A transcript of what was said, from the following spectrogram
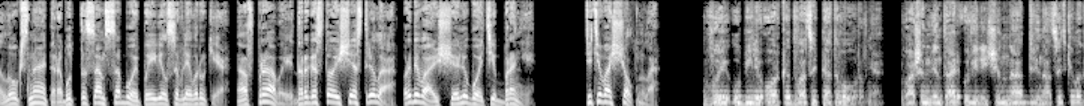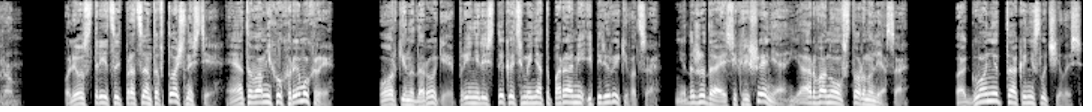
Лук снайпера будто сам с собой появился в левой руке, а в правой — дорогостоящая стрела, пробивающая любой тип брони. Тетива щелкнула. Вы убили орка 25 уровня. Ваш инвентарь увеличен на 12 килограмм. Плюс 30% точности — это вам не хухры-мухры. Орки на дороге принялись тыкать меня топорами и перерыкиваться. Не дожидаясь их решения, я рванул в сторону леса. Погони так и не случилось.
